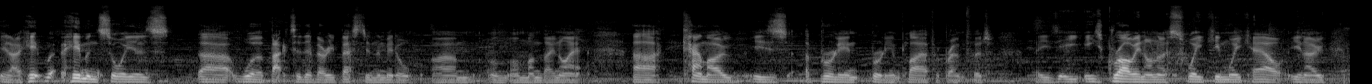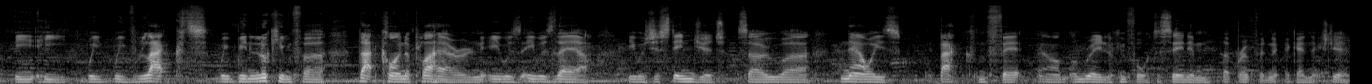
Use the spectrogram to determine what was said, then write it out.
you know, him and Sawyers uh, were back to their very best in the middle um, on, on, Monday night. Uh, Camo is a brilliant, brilliant player for Brentford. He's, he, he's growing on us week in, week out. You know, he, he we, we've lacked, we've been looking for that kind of player, and he was he was there. He was just injured, so uh, now he's back and fit. Um, I'm really looking forward to seeing him at Brentford again next year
